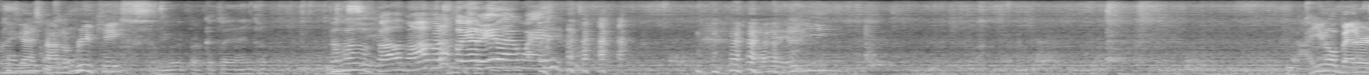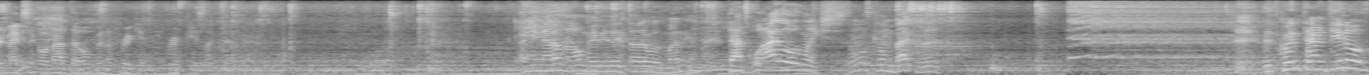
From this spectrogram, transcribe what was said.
So these guys found a briefcase. Amigo, ¿pero qué trae adentro? ¿Estás asustado? No, pero estoy herida, güey. Nah, you know better in Mexico not to open a freaking briefcase like that, man. I mean, I don't know. Maybe they thought it was money. That's why though, like, someone's coming back for this. It's Quentin Tarantino's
